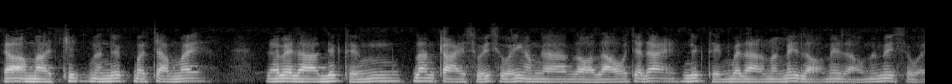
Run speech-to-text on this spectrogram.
แล้วเอามาคิดมานึกมาจำไว้ แล้วเวลานึกถึงร่างกายสวยๆงามๆหล่อเหลาจะได้นึกถึงเวลามันไม่หล่อไม่เหลามันไม่สวย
